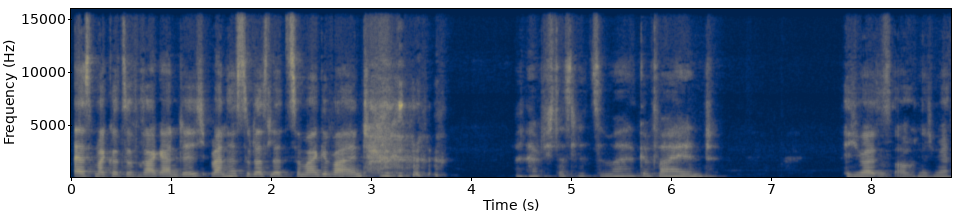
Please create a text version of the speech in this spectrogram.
erstmal kurze Frage an dich. Wann hast du das letzte Mal geweint? Wann habe ich das letzte Mal geweint? Ich weiß es auch nicht mehr.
